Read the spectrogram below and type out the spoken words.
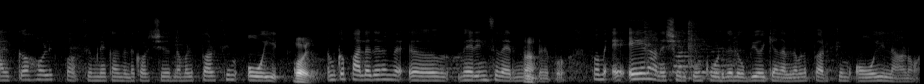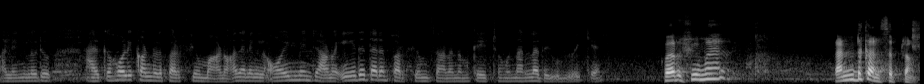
ആൽക്കഹോളിക് പെർഫ്യൂമിനേക്കാൾ നല്ല കുറച്ച് നമ്മൾ പെർഫ്യൂം ഓയിൽ ഓയിൽ നമുക്ക് പലതരം വേരിയൻസ് വരുന്നുണ്ട് ഇപ്പോൾ അപ്പം ഏതാണ് ശരിക്കും കൂടുതൽ ഉപയോഗിക്കാൻ നല്ലത്? നമ്മൾ പെർഫ്യൂം ഓയിലാണോ അല്ലെങ്കിൽ ഒരു ആൽക്കഹോളിക് കൊണ്ടുള്ള പെർഫ്യൂം ആണോ? അതല്ലെങ്കിൽ ഓയിൻമെന്റ് ആണോ? ഏത് തരം പെർഫ്യൂംസ് ആണ് നമുക്ക് ഏറ്റവും നല്ലത് ഉപയോഗിക്കാൻ? പെർഫ്യൂമ് രണ്ട് കൺസെപ്റ്റാണ്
